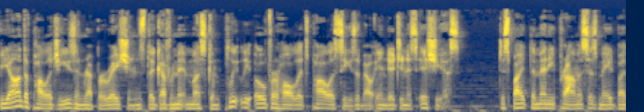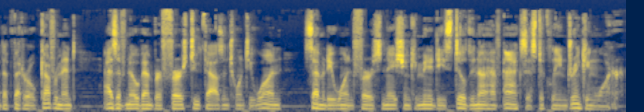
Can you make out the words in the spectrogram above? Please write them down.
Beyond apologies and reparations, the government must completely overhaul its policies about Indigenous issues Despite the many promises made by the federal government, as of November 1, 2021, 71 First Nation communities still do not have access to clean drinking water.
